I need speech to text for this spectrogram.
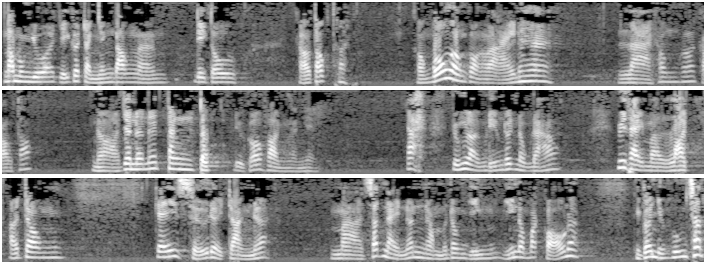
năm ông vua chỉ có trần nhân tông là đi tu cạo tóc thôi. Còn bốn ông còn lại nữa ha là không có cạo tóc. Đó, cho nên nó tăng tục đều có phần là như vậy. À, đúng là một điểm rất độc đáo. Quý thầy mà lật ở trong cái sử đời trần đó mà sách này nó nằm ở trong diễn diễn đông bắc cổ đó thì có những cuốn sách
